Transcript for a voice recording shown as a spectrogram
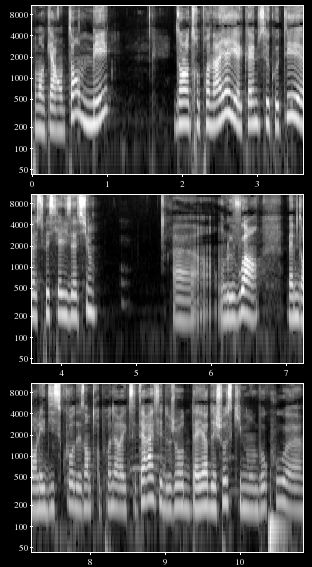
pendant 40 ans mais dans l'entrepreneuriat il y a quand même ce côté euh, spécialisation. Euh, on le voit, hein, même dans les discours des entrepreneurs, etc. C'est d'ailleurs des choses qui m'ont beaucoup, euh,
